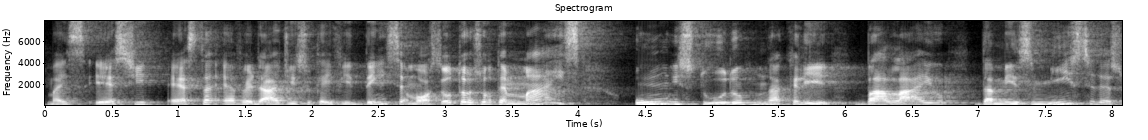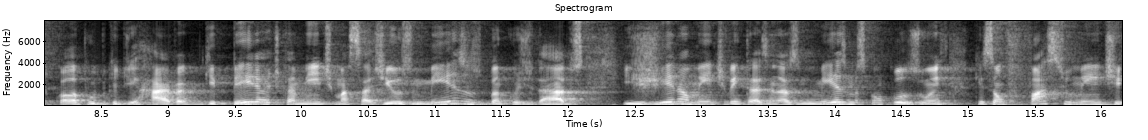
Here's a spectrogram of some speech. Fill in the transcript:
Mas este, esta é a verdade, isso que a evidência mostra. Doutor Souto mais um estudo naquele balaio da mesmice da escola pública de Harvard, que periodicamente massageia os mesmos bancos de dados e geralmente vem trazendo as mesmas conclusões que são facilmente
